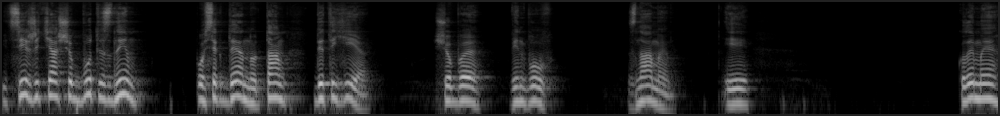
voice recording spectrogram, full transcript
І ціль життя, щоб бути з ним повсякденно, там, де ти є, щоб він був з нами. І коли ми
